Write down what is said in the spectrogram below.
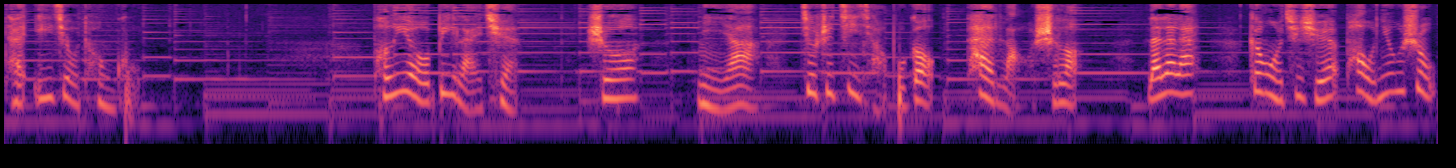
他依旧痛苦。朋友 B 来劝，说：“你呀，就是技巧不够，太老实了。来来来，跟我去学泡妞术。”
